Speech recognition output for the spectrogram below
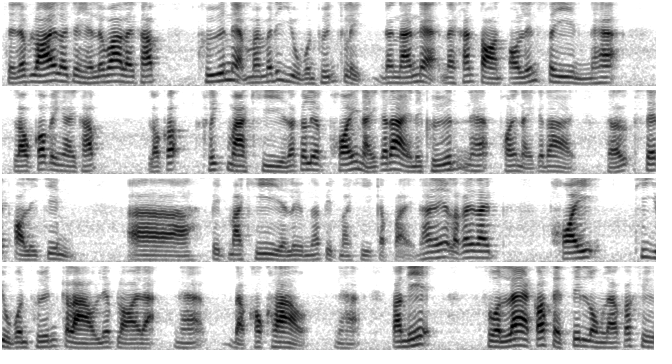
เสร็จเรียบร้อยเราจะเห็นเลยว่าอะไรครับ พื้นเนี่ยมันไม่ได้อยู่บนพื้นกริดดังนั้นเนี่ยในขั้นตอน Orange Scene นะฮะเราก็เป็นไงครับ เราก็คลิกมาคีย์แล้วก็เลือก point ไหนก็ได้ในพื้นนะฮะ point ไหนก็ได้แล้ว set origin ปิดมาคีย์อย่าลืมนะปิดมาคีย์กลับไปทีนี้เราก็ได้ point ที่อยู่บนพื้นกราวเรียบร้อยแล้วนะฮะ แบบคร่าวๆนะฮะตอนนี้ส่วนแรกก็เสร็จสิ้นลงแล้วก็คือ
